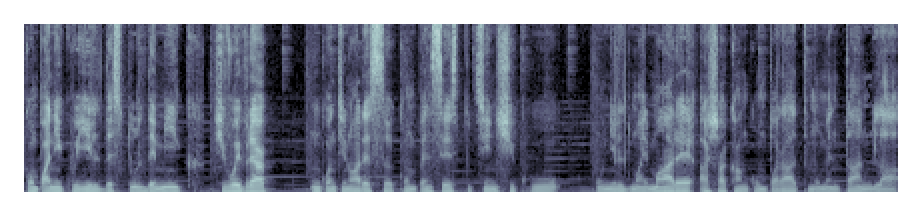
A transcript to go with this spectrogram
companii cu yield destul de mic și voi vrea în continuare să compensez puțin și cu un yield mai mare, așa că am cumpărat momentan la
